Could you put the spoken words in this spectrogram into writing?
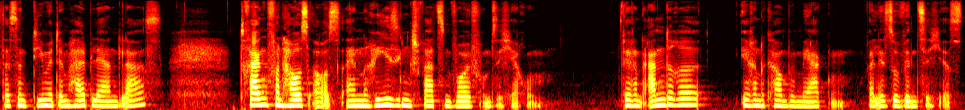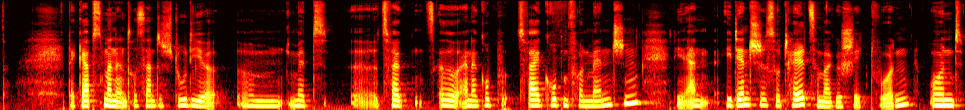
das sind die mit dem halbleeren Glas, tragen von Haus aus einen riesigen schwarzen Wolf um sich herum, während andere ihren kaum bemerken, weil er so winzig ist. Da gab es mal eine interessante Studie ähm, mit äh, zwei, also einer Gruppe, zwei Gruppen von Menschen, die in ein identisches Hotelzimmer geschickt wurden. Und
